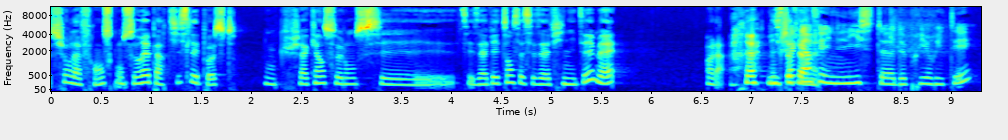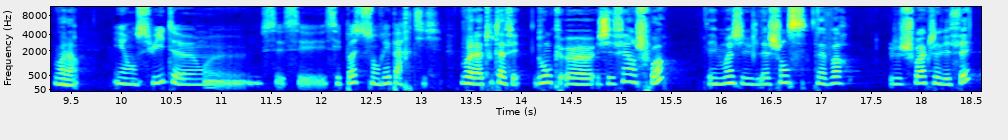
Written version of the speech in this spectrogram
sur la France qu'on se répartisse les postes. Donc chacun selon ses, ses appétences et ses affinités, mais voilà. Donc chacun fait une liste de priorités. Voilà. Et ensuite, euh, ces, ces, postes sont répartis. Voilà, tout à fait. Donc j'ai fait un choix, et moi j'ai eu la chance d'avoir le choix que j'avais fait,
